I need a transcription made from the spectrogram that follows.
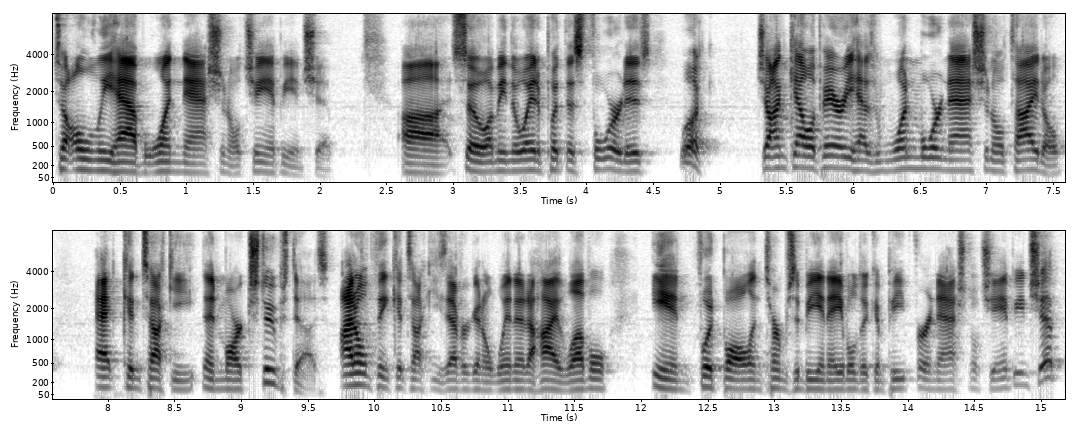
to only have one national championship. Uh, so, I mean, the way to put this forward is look, John Calipari has one more national title at Kentucky than Mark Stoops does. I don't think Kentucky's ever going to win at a high level in football in terms of being able to compete for a national championship.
